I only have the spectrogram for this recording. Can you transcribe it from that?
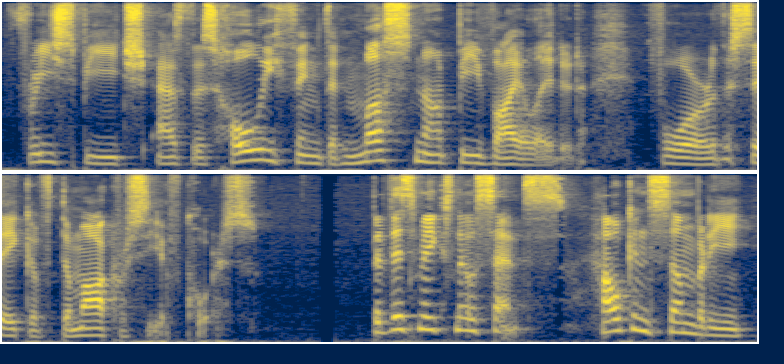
free speech as this holy thing that must not be violated, for the sake of democracy, of course. But this makes no sense. How can somebody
